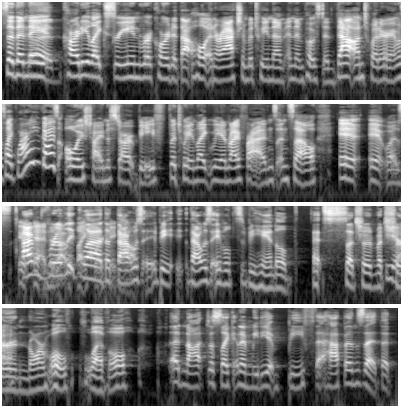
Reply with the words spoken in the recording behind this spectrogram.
so then they, Good. Cardi like screen recorded that whole interaction between them and then posted that on Twitter and was like, why are you guys always trying to start beef between like me and my friends? And so it, it was, it I'm really up, like, glad that that out. was be, that was able to be handled at such a mature, Yeah. normal level, and not just like an immediate beef that happens that that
